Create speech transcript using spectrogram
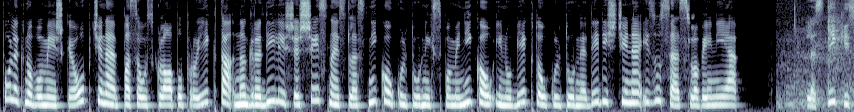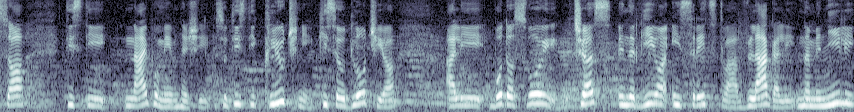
poleg novomeške občine pa so v sklopu projekta nagradili še šestnajst lastnikov kulturnih spomenikov in objektov kulturne dediščine iz vse Slovenije. Lastniki so tisti najpomembnejši, so tisti ključni, ki se odločijo, ali bodo svoj čas, energijo in sredstva vlagali, namenili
